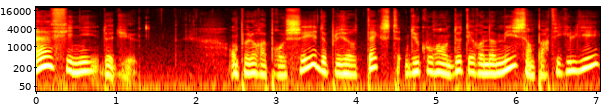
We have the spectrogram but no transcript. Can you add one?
infinie de Dieu. On peut le rapprocher de plusieurs textes du courant deutéronomiste en particulier,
